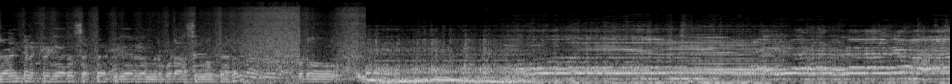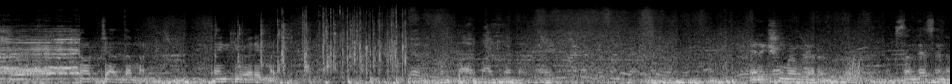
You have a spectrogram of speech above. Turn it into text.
జాయింట్ కలెక్టర్ గారు సబ్ కలెక్టర్ గారు అందరూ కూడా ఆశీర్వవుతారు ఇప్పుడు స్టార్ట్ చేద్దామండి. Thank you very much election బాబు గారు సందేశాన్ని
